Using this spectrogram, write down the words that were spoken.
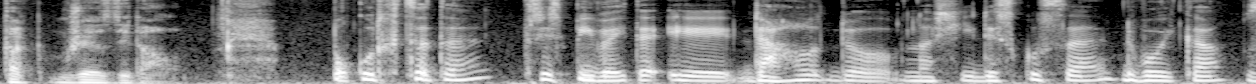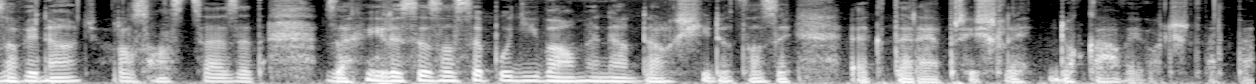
tak může jezdit dál. Pokud chcete, přispívejte i dál do naší diskuse dvojka zavináč rozhlas.cz. Za chvíli se zase podíváme na další dotazy, které přišly do kávy o čtvrté.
